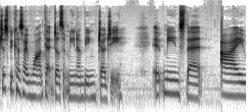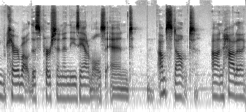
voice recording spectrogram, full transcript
just because I want that doesn't mean I'm being judgy. It means that I care about this person and these animals, and I'm stumped on how to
